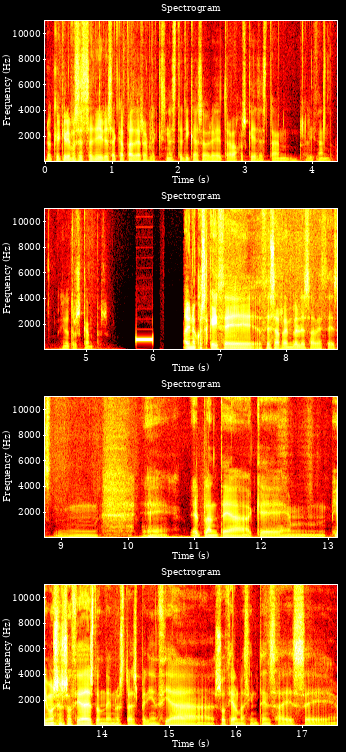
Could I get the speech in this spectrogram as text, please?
lo que queremos es añadir esa capa de reflexión estética sobre trabajos que ya se están realizando en otros campos. Hay una cosa que dice César Rendueles a veces. Mm, eh, él plantea que mm, vivimos en sociedades donde nuestra experiencia social más intensa es eh,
